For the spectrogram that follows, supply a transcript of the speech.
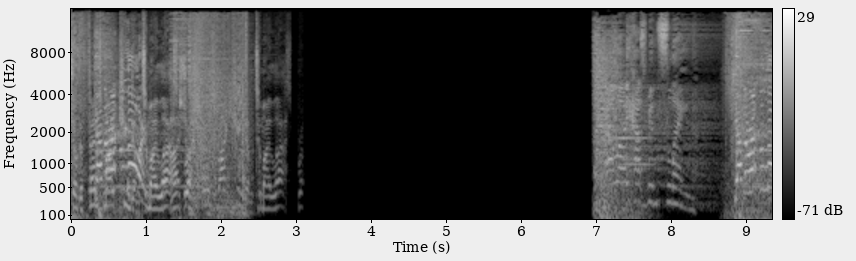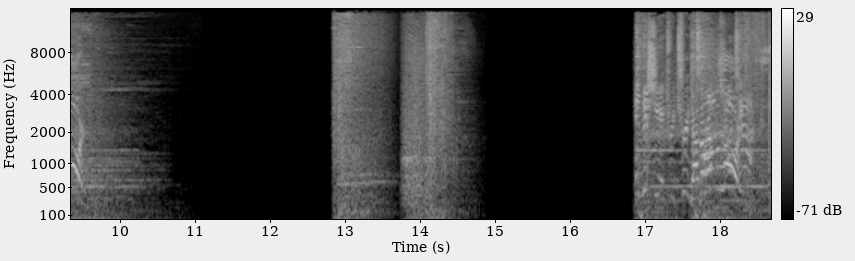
Shall defend Gather my up kingdom Lord. to my last I shall defend my kingdom to my last breath. Ally has been slain. Gather up the Lord! Initiate retreat. Gather up the Lord. attack.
